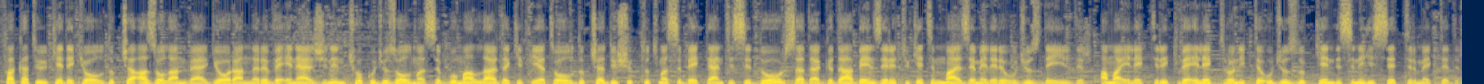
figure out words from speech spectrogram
Fakat ülkedeki oldukça az olan vergi oranları ve enerjinin çok ucuz olması bu mallardaki fiyatı oldukça düşük tutması beklentisi doğursa da gıda benzeri tüketim malzemeleri ucuz değildir ama elektrik ve elektronikte ucuzluk kendisini hissettirmektedir.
